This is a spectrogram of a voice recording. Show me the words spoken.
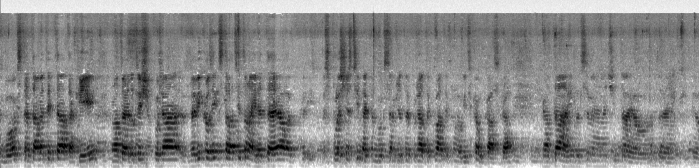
box, ten tam je teď teda taky. No to je totiž pořád, ve výchozí instalaci to najdete, ale společně s tím boxem, že to je pořád taková technologická ukázka. Tady, proč se mi nenačítá, jo, to je, jo.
